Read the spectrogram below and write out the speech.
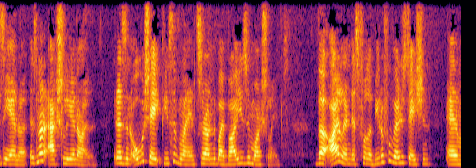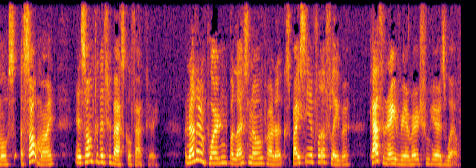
Louisiana is not actually an island. It is an oval shaped piece of land surrounded by bayous and marshlands. The island is full of beautiful vegetation, animals, a salt mine, and is home to the Tabasco factory. Another important but less known product, spicy and full of flavor, Katherine Avery emerged from here as well.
